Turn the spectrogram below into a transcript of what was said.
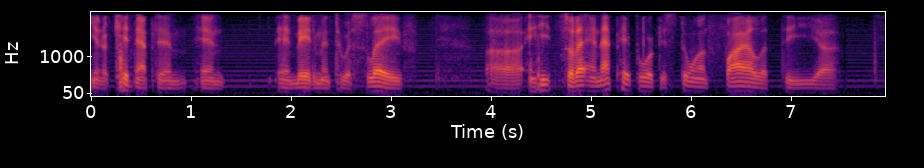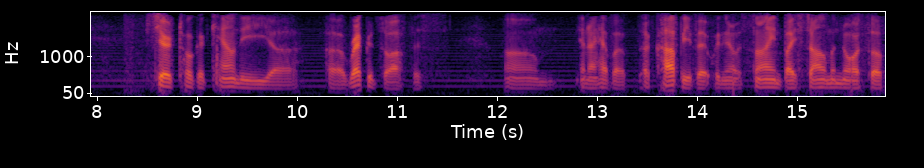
you know, kidnapped him and and made him into a slave. Uh, and he so that and that paperwork is still on file at the uh, Saratoga County uh, uh, Records Office. Um, and I have a, a copy of it, you know, signed by Solomon Northup,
